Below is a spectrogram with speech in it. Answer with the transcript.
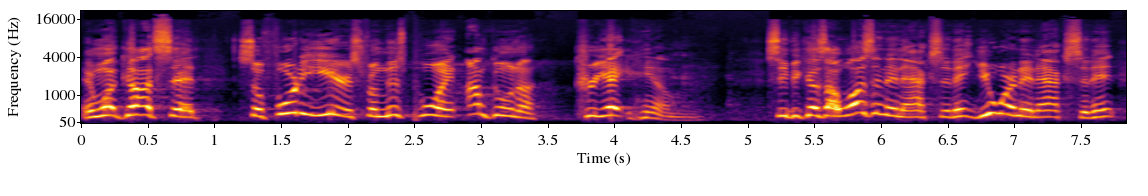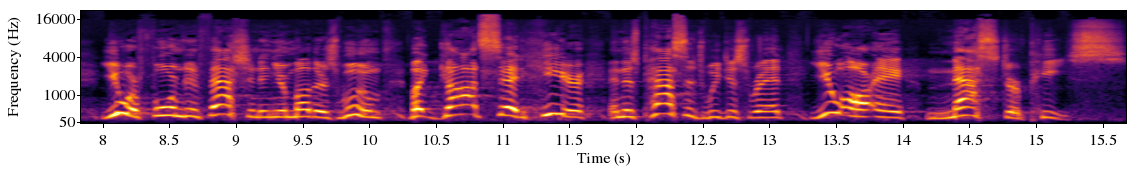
And what God said, so 40 years from this point, I'm going to create him. See, because I wasn't an accident, you weren't an accident, you were formed and fashioned in your mother's womb. But God said here in this passage we just read, you are a masterpiece.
